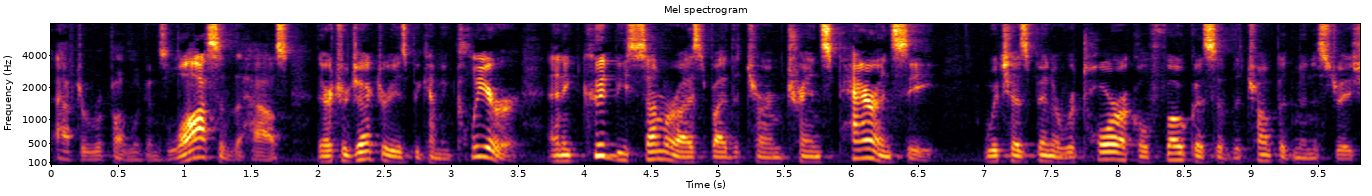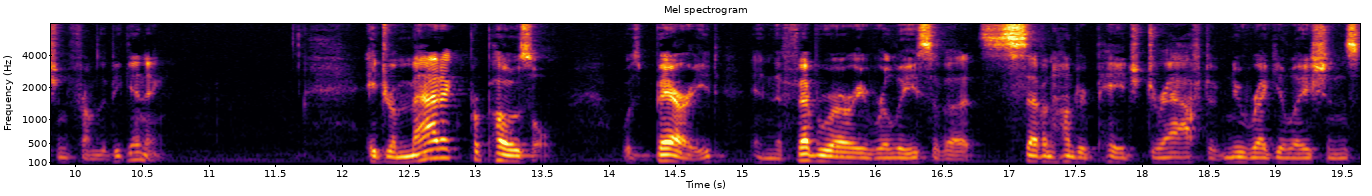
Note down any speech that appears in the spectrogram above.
after Republicans' loss of the House, their trajectory is becoming clearer, and it could be summarized by the term transparency, which has been a rhetorical focus of the Trump administration from the beginning. A dramatic proposal was buried in the February release of a 700 page draft of new regulations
